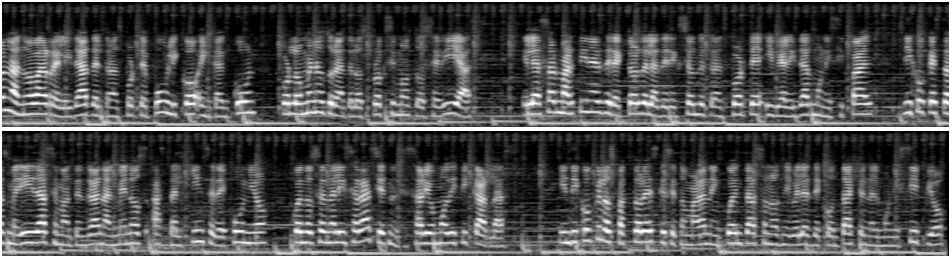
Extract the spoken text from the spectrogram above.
son la nueva realidad del transporte público en Cancún, por lo menos durante los próximos 12 días. Eleazar Martínez, director de la Dirección de Transporte y Vialidad Municipal, dijo que estas medidas se mantendrán al menos hasta el 15 de junio, cuando se analizará si es necesario modificarlas. Indicó que los factores que se tomarán en cuenta son los niveles de contagio en el municipio,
